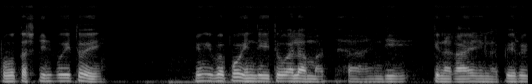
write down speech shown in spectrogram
prutas din po ito eh. Yung iba po hindi ito alam at ah, hindi kinakain nila pero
